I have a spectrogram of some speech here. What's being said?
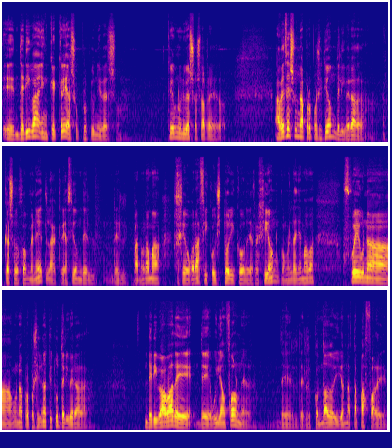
eh, deriva en que crea su propio universo, crea un universo a su alrededor. A veces una proposición deliberada. En el caso de Juan Benet, la creación del, panorama geográfico histórico de región, como él la llamaba, fue una, proposición, una actitud deliberada. Derivaba de, William Faulkner, del, condado de Yonatapafa, el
